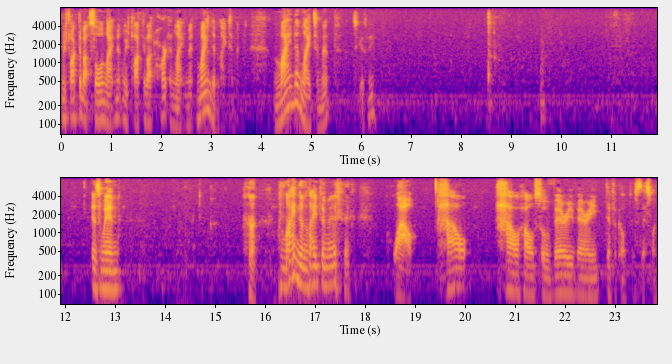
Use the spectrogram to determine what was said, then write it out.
we've talked about soul enlightenment we've talked about heart enlightenment mind enlightenment mind enlightenment excuse me is when huh, mind enlightenment wow. How how how so very very difficult is this one?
